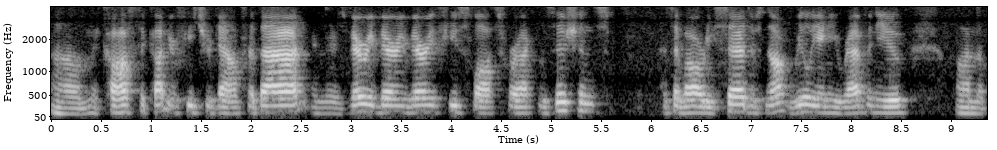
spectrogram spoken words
Um, it costs to cut your feature down for that. And there's very, very, very few slots for acquisitions as I've already said, there's not really any revenue on the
